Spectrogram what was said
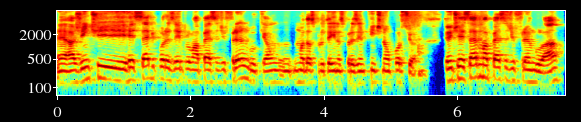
Né? A gente recebe, por exemplo, uma peça de frango, que é um, uma das proteínas, por exemplo, que a gente não porciona. Então, a gente recebe uma peça de frango lá,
